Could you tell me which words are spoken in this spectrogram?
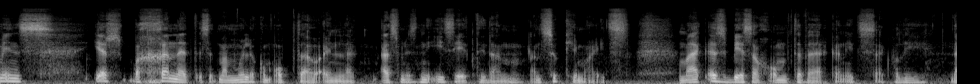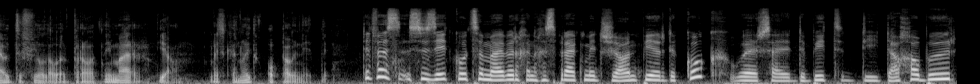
mens eers begin het, is dit maar moeilik om op te hou eintlik. As mens nie iets het nie, dan dan soek jy maar iets. Maar ek is besig om te werk aan iets. Ek wil nie nou te veel daaroor praat nie, maar ja, mens kan nooit ophou net nie. Dit was Suzette Kotse Meiburg in gesprek met Jean-Pierre de Kok oor sy debuut Die Daggaboer.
